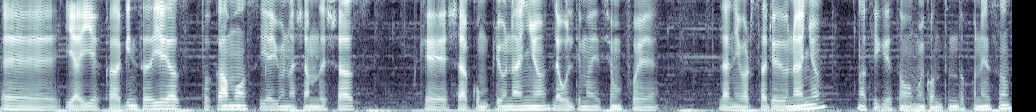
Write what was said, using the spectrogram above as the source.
Eh, y ahí es cada 15 días tocamos y hay una jam de jazz que ya cumplió un año. La última edición fue el aniversario de un año, así que estamos muy contentos con eso.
